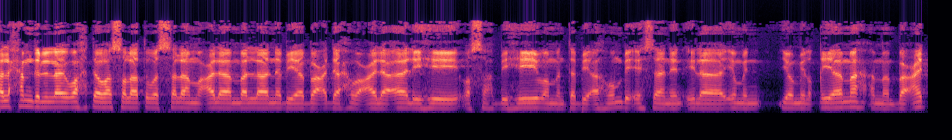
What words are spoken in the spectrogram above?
Alhamdulillah wahda wa salatu wassalamu ala man la nabiyya ba'dah wa ala alihi wa sahbihi wa man tabi'ahum bi ihsanin ila yaumil, yaumil qiyamah. Amma ba'd.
